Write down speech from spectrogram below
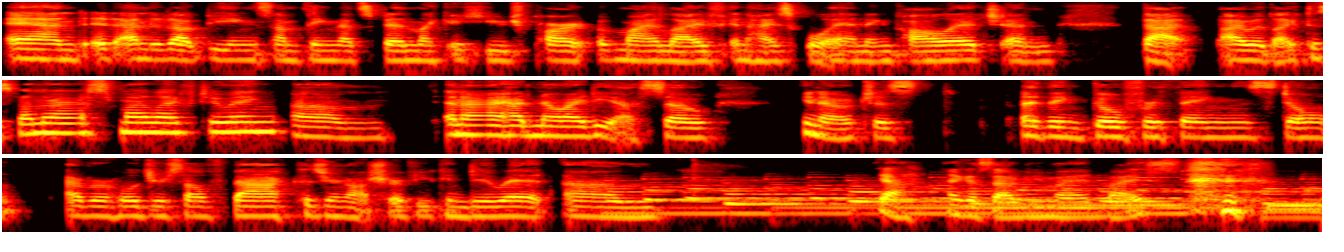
And it ended up being something that's been like a huge part of my life in high school and in college, and that I would like to spend the rest of my life doing. Um, and I had no idea. So, you know, just I think go for things. Don't ever hold yourself back because you're not sure if you can do it. Um, yeah, I guess that would be my advice.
